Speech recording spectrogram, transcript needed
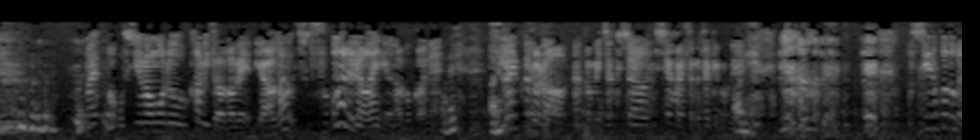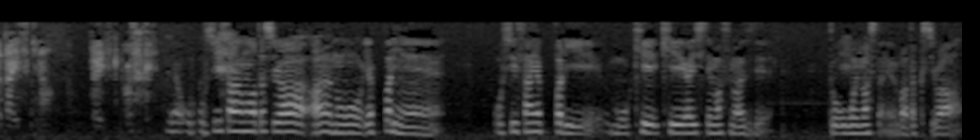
はい。まあ、やっぱ、押し守る神とあがめ、いや、あがちょっとそこまでではないんだよな、僕はね。あれ？あれ？スカイクロラ、なんかめちゃくちゃ支配されたけどね。推し のことが大好きな、大好きないや、お押井さん、私は、あの、やっぱりね、押井さん、やっぱり、もう敬、敬愛してます、マジで。と思いましたね、私は。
